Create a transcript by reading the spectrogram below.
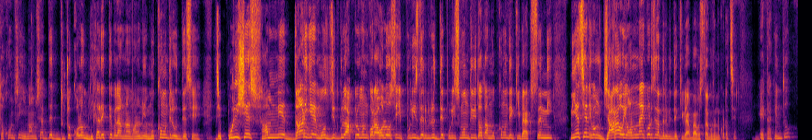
তখন সেই ইমাম সাহেবদের দুটো কলম লিখা দেখতে পেলাম না মাননীয় মুখ্যমন্ত্রীর উদ্দেশ্যে যে পুলিশের সামনে দাঁড়িয়ে মসজিদগুলো আক্রমণ করা হলো সেই পুলিশদের বিরুদ্ধে পুলিশ মন্ত্রী তথা মুখ্যমন্ত্রী কি ভ্যাকসিন নিয়েছেন এবং যারা ওই অন্যায় করেছে তাদের বিরুদ্ধে কী ব্যব- ব্যবস্থা গ্রহণ করেছে? এটা কিন্তু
